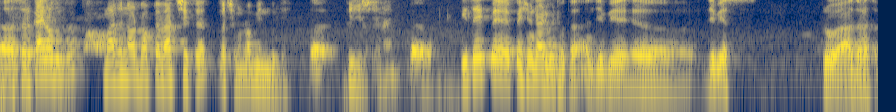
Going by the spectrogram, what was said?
अं, सर काय नाव तुमचं? माझं नाव डॉक्टर राजशेखर लक्ष्मणराव मेनगुले. बरं. फिजिशियन आहे. बरोबर इथं एक पेशंट ॲडमिट होता जे बी जे बी एस आजाराचा.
